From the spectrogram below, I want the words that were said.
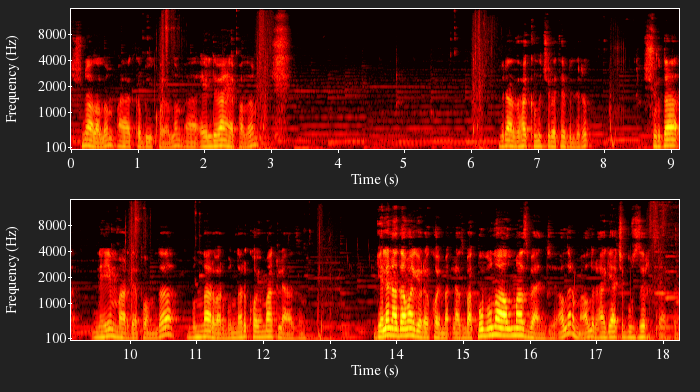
Şunu alalım, ayakkabıyı koyalım. Eldiven yapalım. Biraz daha kılıç üretebilirim. Şurada neyim var depomda? Bunlar var. Bunları koymak lazım. Gelen adama göre koymak lazım. Bak bu bunu almaz bence. Alır mı? Alır. Ha gerçi bu zırh zaten.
